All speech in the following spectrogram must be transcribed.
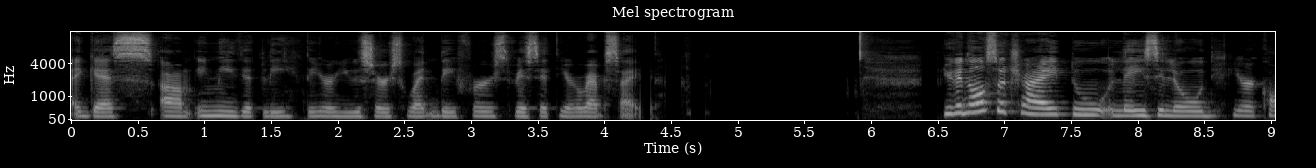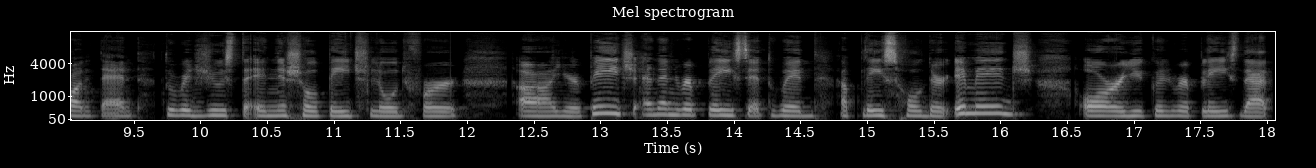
I guess, um, immediately to your users when they first visit your website. You can also try to lazy load your content to reduce the initial page load for uh, your page and then replace it with a placeholder image, or you could replace that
